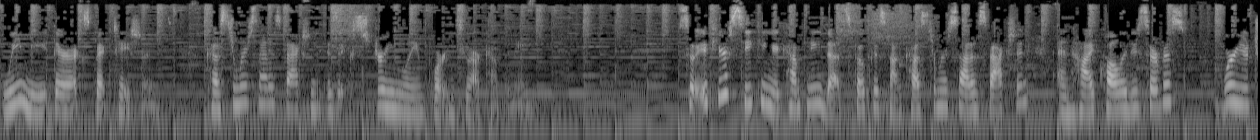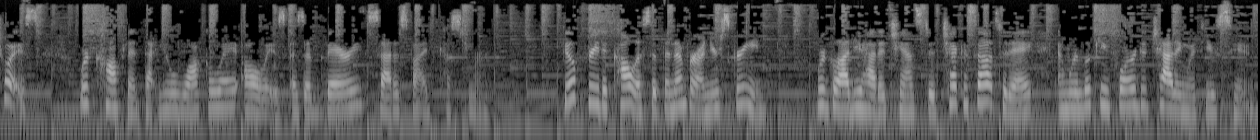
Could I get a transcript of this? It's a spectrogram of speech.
we meet their expectations. Customer satisfaction is extremely important to our company. So if you're seeking a company that's focused on customer satisfaction and high quality service, we're your choice. We're confident that you'll walk away always as a very satisfied customer. Feel free to call us at the number on your screen. We're glad you had a chance to check us out today and we're looking forward to chatting with you soon.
